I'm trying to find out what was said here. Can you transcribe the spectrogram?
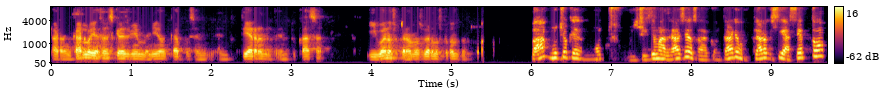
arrancarlo, ya sabes que eres bienvenido acá pues en, tu tierra, en, tu casa, y bueno, esperamos vernos pronto. Va, mucho que, mucho, muchísimas gracias, al contrario, claro que sí, acepto,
